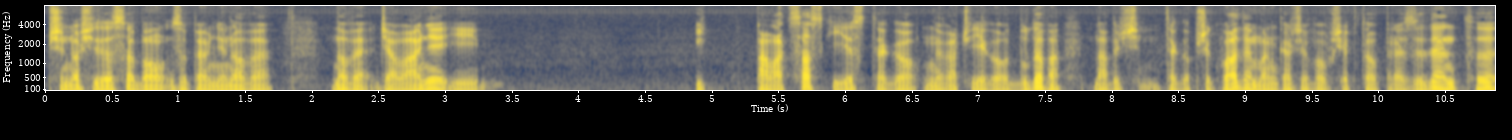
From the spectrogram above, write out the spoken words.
przynosi ze sobą zupełnie nowe, nowe działanie i Pałac Saski jest tego, raczej jego odbudowa ma być tego przykładem. Angażował się w to prezydent y,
